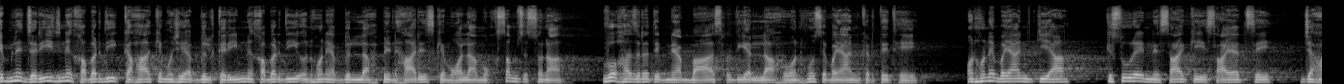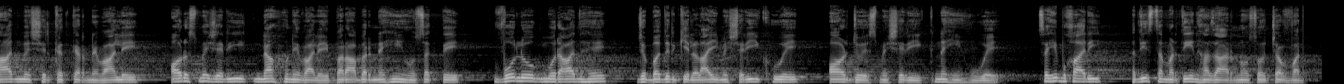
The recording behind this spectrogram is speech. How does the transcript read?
ابن جریج نے خبر دی، کہا کہ مجھے عبد الکریم نے خبر دی، انہوں نے عبداللہ بن حارث کے مولا مقسم سے سنا۔ وہ حضرت ابن عباس رضی اللہ عنہ سے بیان کرتے تھے۔ انہوں نے بیان کیا کہ سورہ نساء کی عیسائیت سے جہاد میں شرکت کرنے والے اور اس میں شریک نہ ہونے والے برابر نہیں ہو سکتے۔ وہ لوگ مراد ہیں جو بدر کی لڑائی میں شریک ہوئے اور جو اس میں شریک نہیں ہوئے۔ صحیح بخاری، حدیث نمبر تین ہزار نو سو چون۔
